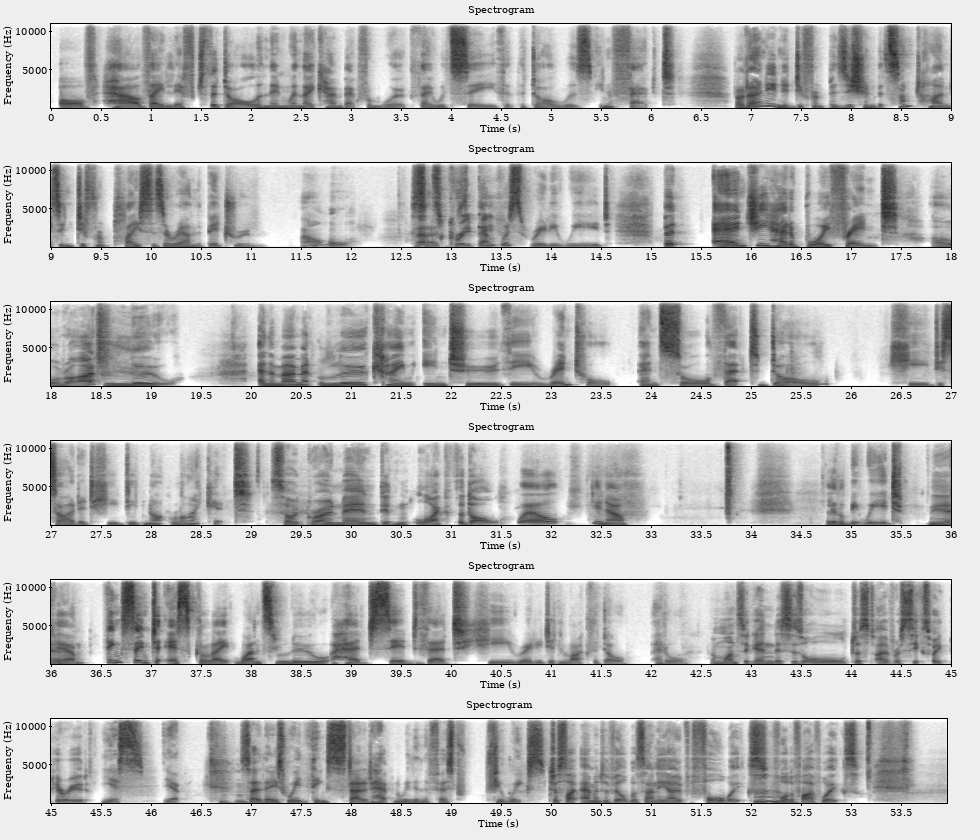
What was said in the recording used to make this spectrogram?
of how they left the doll. And then when they came back from work, they would see that the doll was, in fact, not only in a different position, but sometimes in different places around the bedroom. Oh, So that's creepy. That was really weird. But Angie had a boyfriend. All right. Lou. And the moment Lou came into the rental and saw that doll, he decided he did not like it. So a grown man didn't like the doll. Well, you know, a little bit weird. Yeah. Yeah. Things seemed to escalate once Lou had said that he really didn't like the doll at all. And once again, this is all just over a six week period. Yes. Yep. Mm-hmm. So these weird things started to happen within the first few weeks. Just like Amityville was only over four weeks, Hmm. four to five weeks.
